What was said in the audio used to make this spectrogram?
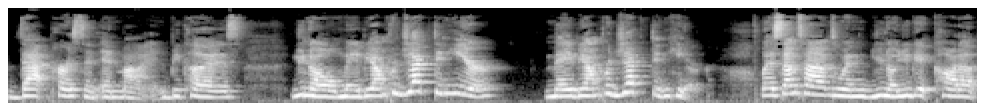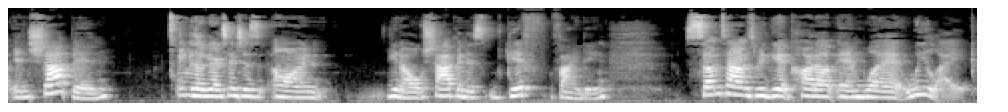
that person in mind because, you know, maybe I'm projecting here. Maybe I'm projecting here. But sometimes when, you know, you get caught up in shopping, even though your intentions on, you know, shopping is gift finding, sometimes we get caught up in what we like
